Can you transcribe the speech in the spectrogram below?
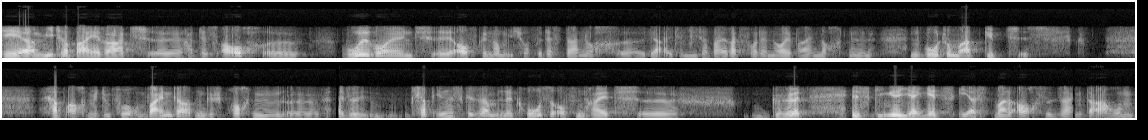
Der Mieterbeirat äh, hat es auch äh, wohlwollend äh, aufgenommen. Ich hoffe, dass da noch äh, der alte Mieterbeirat vor der Neuwahl noch einen, ein Votum abgibt. Es, ich habe auch mit dem Forum Weingarten gesprochen. Äh, also ich habe insgesamt eine große Offenheit äh, gehört. Es ginge ja jetzt erstmal auch sozusagen darum,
